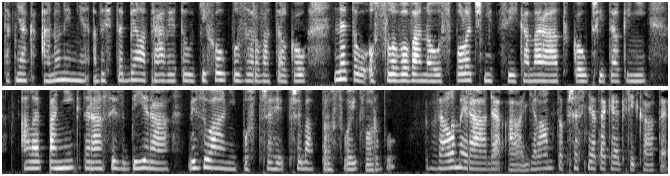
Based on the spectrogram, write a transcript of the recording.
tak nějak anonymně, abyste byla právě tou tichou pozorovatelkou, ne tou oslovovanou společnicí, kamarádkou, přítelkyní, ale paní, která si sbírá vizuální postřehy třeba pro svoji tvorbu? Velmi ráda a dělám to přesně tak, jak říkáte.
